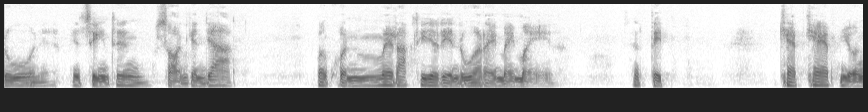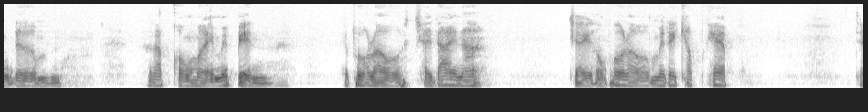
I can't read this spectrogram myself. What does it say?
รู้เนี่ยเป็นสิ่งที่สอนกันยาก บางคนไม่รักที่จะเรียนรู้อะไรใหม่ๆติดแคบๆอยู่อย่างเดิม รับของใหม่ไม่เป็นแต่พวกเราใช้ได้นะ ใจของพวกเราไม่ได้คับแคบ ใจ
